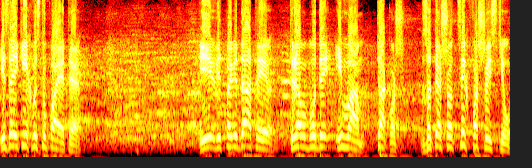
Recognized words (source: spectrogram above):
і за яких виступаєте. І відповідати треба буде і вам також за те, що цих фашистів,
